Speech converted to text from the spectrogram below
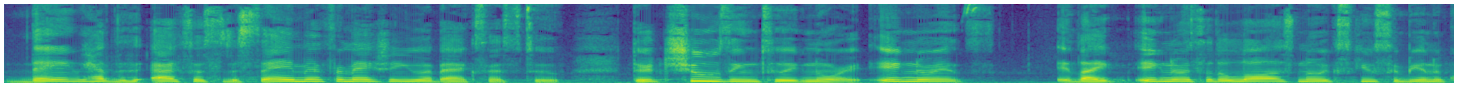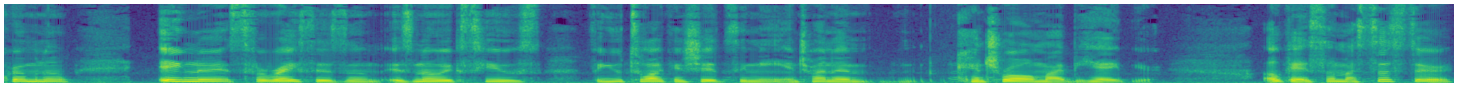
They have access to the same information you have access to. They're choosing to ignore it. Ignorance like ignorance of the law is no excuse for being a criminal. Ignorance for racism is no excuse for you talking shit to me and trying to control my behavior. Okay, so my sister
